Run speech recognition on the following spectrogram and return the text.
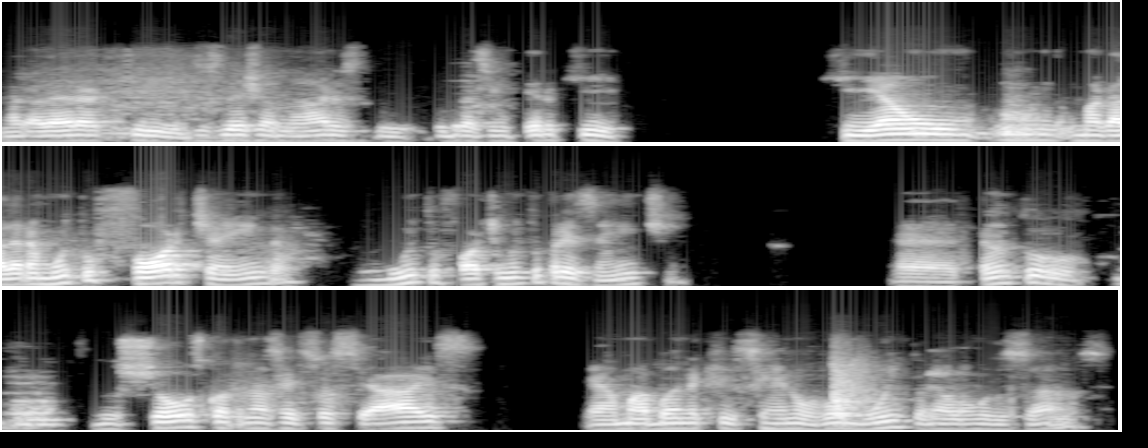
Da galera que, dos legionários do, do Brasil inteiro, que, que é um, um, uma galera muito forte ainda, muito forte, muito presente é, tanto nos shows quanto nas redes sociais. É uma banda que se renovou muito né, ao longo dos anos.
